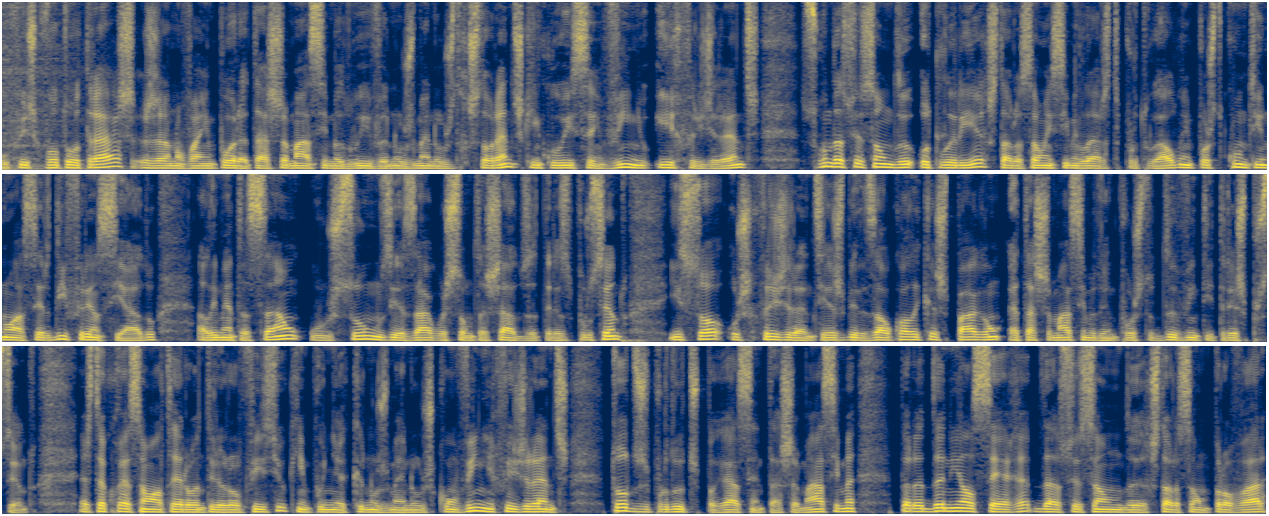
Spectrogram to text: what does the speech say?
O Fisco voltou atrás, já não vai impor a taxa máxima do IVA nos menus de restaurantes, que incluíssem vinho e refrigerantes. Segundo a Associação de Hotelaria, Restauração e Similares de Portugal, o imposto continua a ser diferenciado. A alimentação, os sumos e as águas são taxados a 13% e só os refrigerantes e as bebidas alcoólicas pagam a taxa máxima do imposto de 23%. Esta correção altera o anterior ofício, que impunha que nos menus com vinho e refrigerantes todos os produtos pagassem taxa máxima. Para Daniel Serra, da Associação de Restauração Provar,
